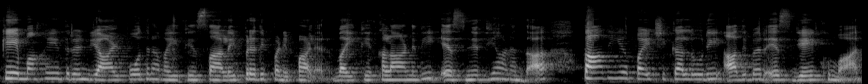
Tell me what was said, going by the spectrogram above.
கே. மகேந்திரன் யாழ் போதனா வைத்தியசாலை பிரதிப்பணிப்பாளர் வைத்திய கலாநிதி எஸ். நித்யானந்தா. தாதிய பயிற்சி கல்லூரி அதிபர் எஸ். ஜெயக்குமார்.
